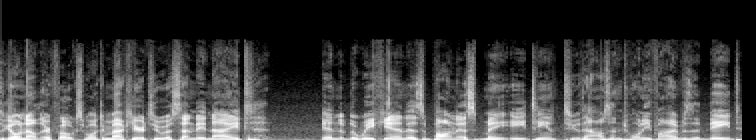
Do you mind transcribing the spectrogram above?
it going out there, folks? Welcome back here to a Sunday night. End of the weekend is upon us. May 18th, 2025 is the date.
